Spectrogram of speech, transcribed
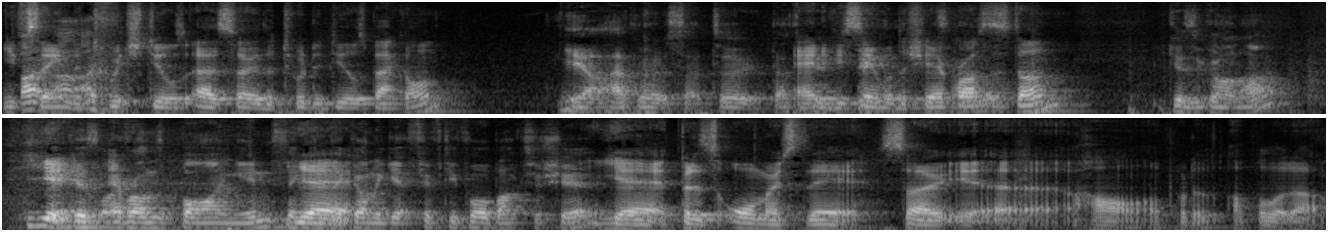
You've I- seen I- the I- Twitch deals, uh, sorry, the Twitter deals back on, Yeah, I have noticed that too. That's and have you seen what the share price has done? Because it gone up. Yeah, because like- everyone's buying in, thinking Yeah. they're going to get fifty-four bucks a share. Yeah, but it's almost there. So uh, I'll, I'll put it. I'll pull it up.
